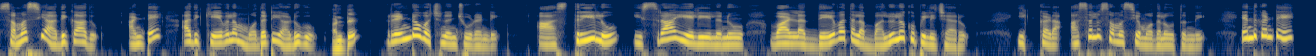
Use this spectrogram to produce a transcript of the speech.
సమస్య అది కాదు. అంటే అది కేవలం మొదటి అడుగు. అంటే? రెండో వచనం చూడండి. ఆ స్త్రీలు ఇస్రాయేలీలను వాళ్ళ దేవతల బలులకు పిలిచారు. ఇక్కడ అసలు సమస్య మొదలవుతుంది. ఎందుకంటే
